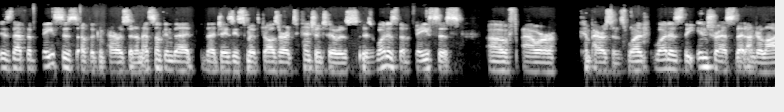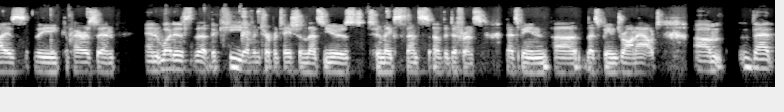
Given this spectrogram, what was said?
is that the basis of the comparison, and that's something that that J.Z. Smith draws our attention to, is is what is the basis of our comparisons? What what is the interest that underlies the comparison, and what is the the key of interpretation that's used to make sense of the difference that's being uh, that's being drawn out? Um, that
